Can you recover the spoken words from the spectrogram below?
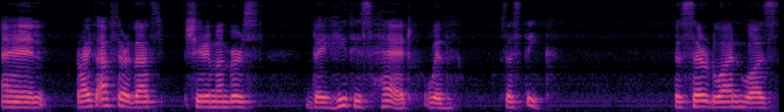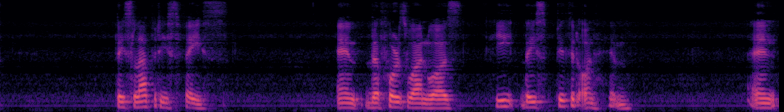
And right after that, she remembers they hit his head with the stick. The third one was they slapped his face. And the fourth one was he they spitted on him. And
